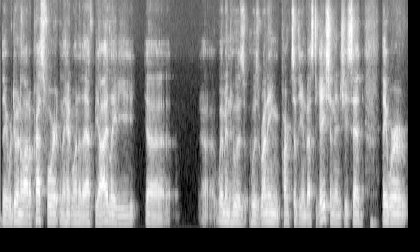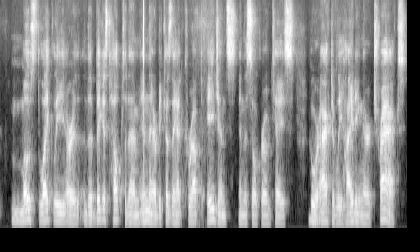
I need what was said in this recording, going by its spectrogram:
they were doing a lot of press for it, and they had one of the FBI lady uh, uh, women who was who was running parts of the investigation, and she said they were most likely or the biggest help to them in there because they had corrupt agents in the Silk Road case who were actively hiding their tracks,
